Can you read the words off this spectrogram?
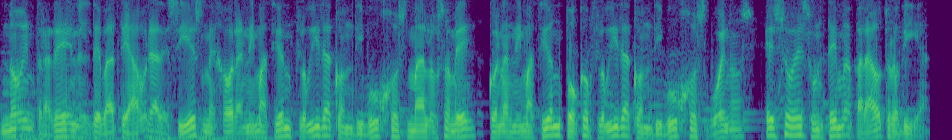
No entraré en el debate ahora de si es mejor animación fluida con dibujos malos o me, con animación poco fluida con dibujos buenos, eso es un tema para otro día.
